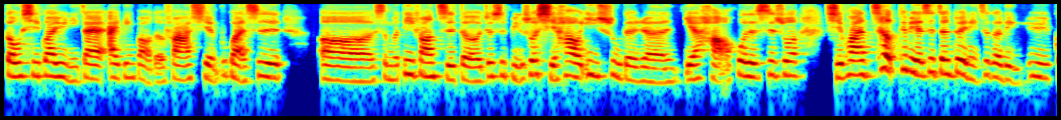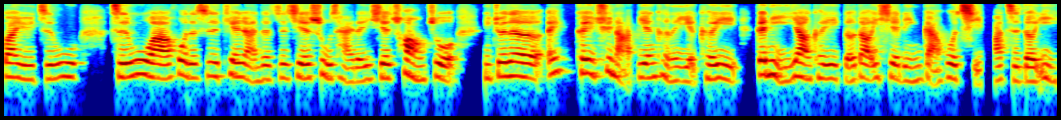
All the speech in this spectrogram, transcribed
东西，关于你在爱丁堡的发现，不管是。呃，什么地方值得？就是比如说喜好艺术的人也好，或者是说喜欢特，特别是针对你这个领域，关于植物、植物啊，或者是天然的这些素材的一些创作，你觉得哎，可以去哪边？可能也可以跟你一样，可以得到一些灵感或启发，值得一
